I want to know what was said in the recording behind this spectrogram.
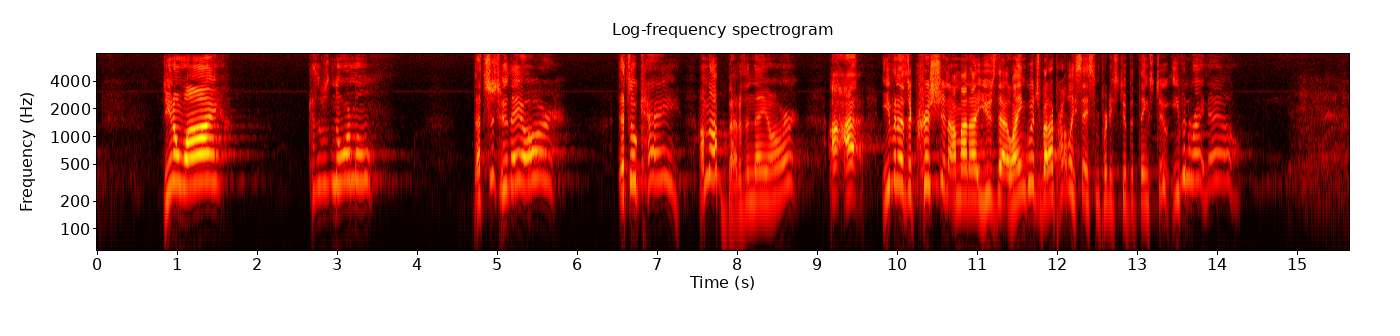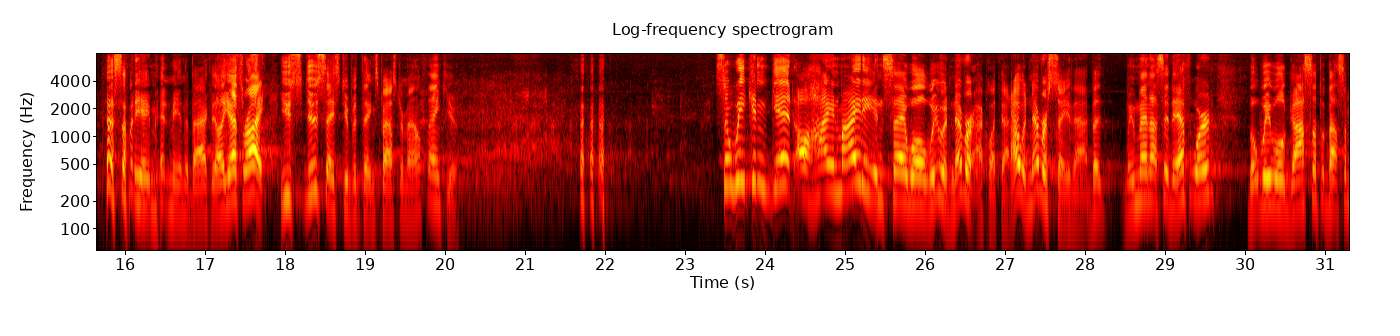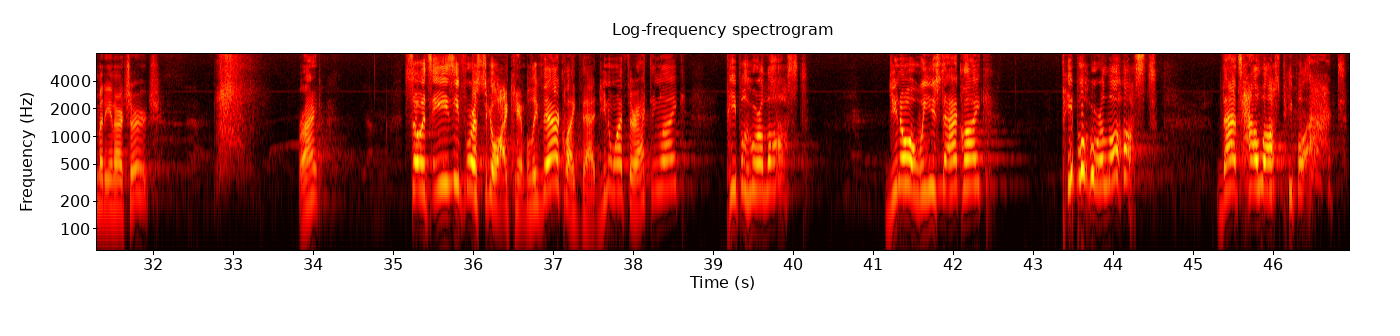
do you know why? Because it was normal. That's just who they are. That's okay. I'm not better than they are. I, I even as a Christian, I might not use that language, but I probably say some pretty stupid things too, even right now. Somebody amen me in the back. They're like, that's right. You do say stupid things, Pastor Mel. Thank you. so we can get all high and mighty and say, well, we would never act like that. I would never say that. But we may not say the F word, but we will gossip about somebody in our church. Right? So it's easy for us to go, I can't believe they act like that. Do you know what they're acting like? People who are lost. Do you know what we used to act like? People who are lost. That's how lost people act.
